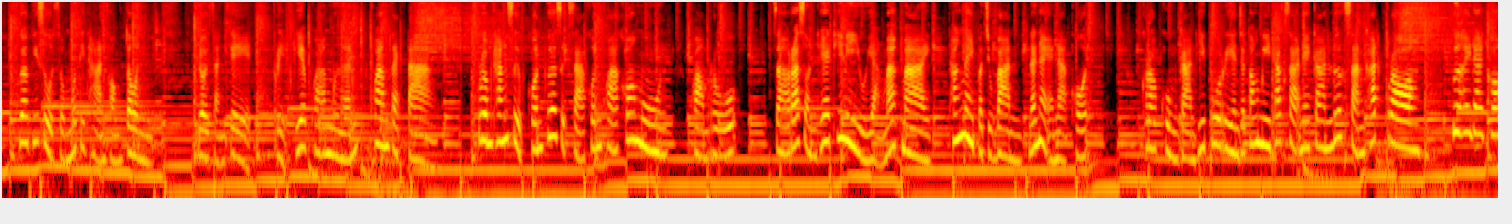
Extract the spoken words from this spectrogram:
ๆ เพื่อพิสูจน์สมมติฐานของตน โดยสังเกต เปรียบเทียบความเหมือน ความแตกต่าง รวมทั้งสืบค้นเพื่อศึกษาค้นคว้าข้อมูล ความรู้สารสนเทศที่มีอยู่อย่างมากมาย ทั้งในปัจจุบันและในอนาคต ครอบคลุมการที่ผู้เรียนจะต้องมีทักษะในการเลือกสรรคัดกรอง เพื่อให้ได้ข้อ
